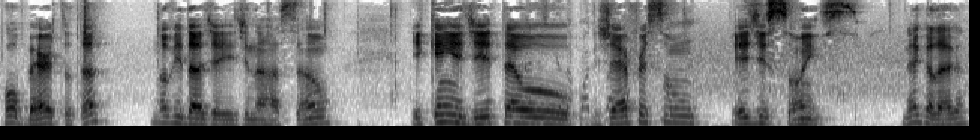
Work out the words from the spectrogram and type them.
Roberto, tá? Novidade aí de narração. E quem edita é o Jefferson Edições, né galera?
